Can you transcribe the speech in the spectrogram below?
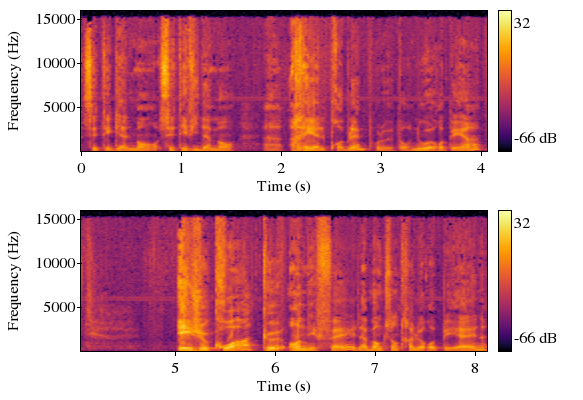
c'est également, c'est évidemment un réel problème pour, pour nous Européens. Et je crois que, en effet, la Banque centrale européenne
